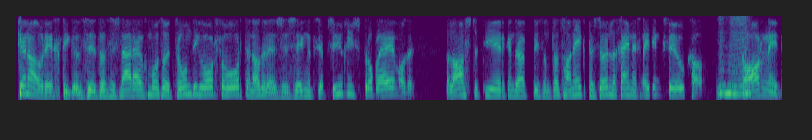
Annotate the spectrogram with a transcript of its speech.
Genau, richtig. Das ist, das ist dann einfach mal so in die Runde geworfen worden, oder? Es ist irgendwie ein psychisches Problem oder belastet dich irgendetwas. Und das habe ich persönlich eigentlich nicht im Gefühl gehabt. Mhm. Gar nicht.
